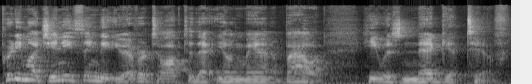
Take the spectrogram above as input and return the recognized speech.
Pretty much anything that you ever talked to that young man about, he was negative.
